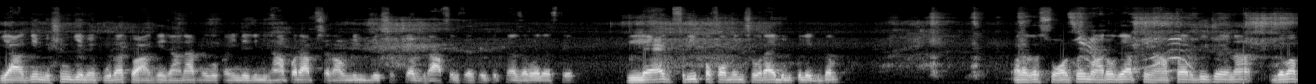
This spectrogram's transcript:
ये आगे मिशन गेम है पूरा तो आगे जाना है अपने को कहीं, लेकिन यहाँ पर आप सराउंडिंग देख सकते हो, आप ग्राफिक्स देखो, कितना ज़बरदस्त है। लैग फ्री परफॉर्मेंस हो रहा है, बिल्कुल एकदम। और अगर शॉर्ट में मारोगे आप तो यहाँ पर भी जो है ना, जब आप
